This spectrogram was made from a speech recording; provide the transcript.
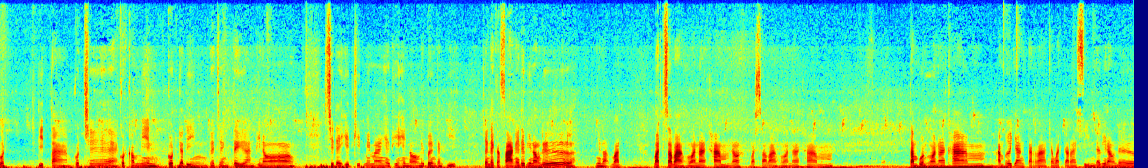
กดติดตามกดแชร์กดคอมเมนต์กดกระดิ่งเพื่อแจ้งเตือนพี่น้องสิได้เฮ็ดคลิปไม่ไม่ให้พี่ให้น้องในเบิ่งกันอีกจังได้กับฝากในด้อพี่น้องเด้อนี่ละวัด วัดสว่างหัวนาคำเนาะวัดสว่างหัวนาคำตำบลหัวนาคำอำเภอย่างตลาดจังหวัดกาฬสินธุ์ได้พี่น้องเด้อ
